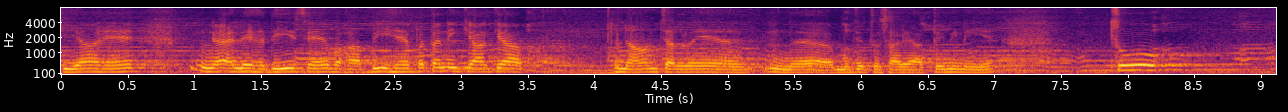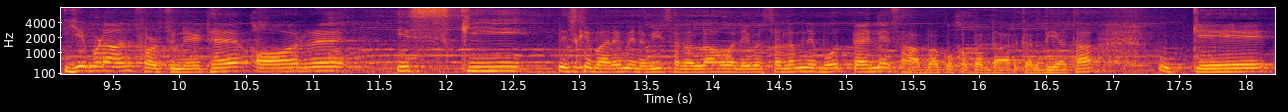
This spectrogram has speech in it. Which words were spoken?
شیعہ ہیں، اہل حدیث ہیں، وہابی ہیں، پتہ نہیں کیا کیا نام چل رہے ہیں مجھے تو سارے آتے بھی نہیں ہیں۔ تو یہ بڑا انفارچونیٹ ہے اور اس کی، اس کے بارے میں نبی صلی اللہ علیہ وسلم نے بہت پہلے صحابہ کو خبردار کر دیا تھا کہ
